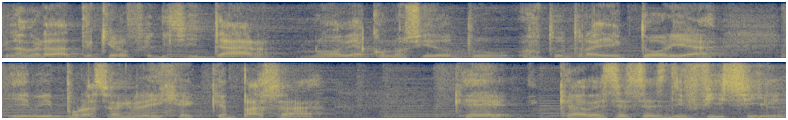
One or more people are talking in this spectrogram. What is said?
la verdad te quiero felicitar, no había conocido tu, tu trayectoria y vi pura sangre. Le dije, ¿qué pasa? Que, que a veces es difícil,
